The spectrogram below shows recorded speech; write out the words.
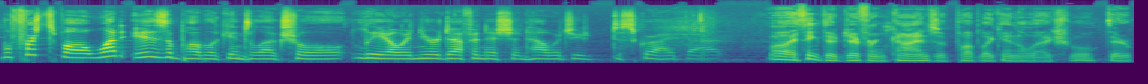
well, first of all, what is a public intellectual? Leo, in your definition, how would you describe that? Well, I think there are different kinds of public intellectual. There are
